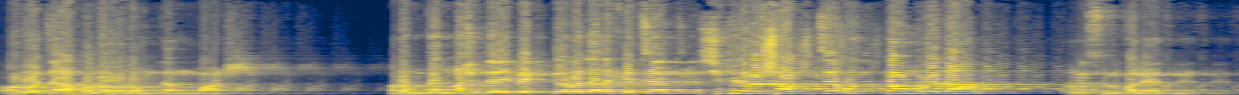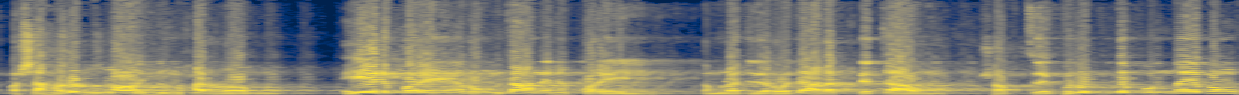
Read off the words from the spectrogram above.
রোজা হলো রমজান মাস। রমজান মাসে যে ব্যক্তি রোজা রেখেছেন, সেটি হলো সবচেয়ে উত্তম রোজা। রসুল বলেন এরপরে, রমজানের পরে তোমরা যদি রোজা রাখতে চাও, সবচেয়ে গুরুত্বপূর্ণ এবং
